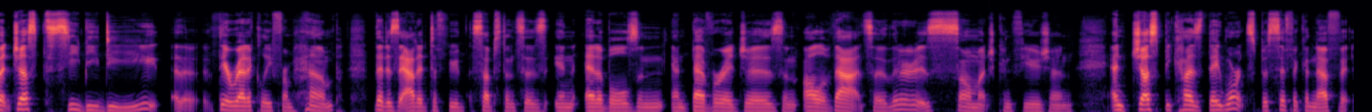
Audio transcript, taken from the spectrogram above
but just CBD, uh, theoretically from hemp, that is added to food substances in edibles and, and beverages and all of that. So there is so much confusion. And just because they weren't specific enough, it,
